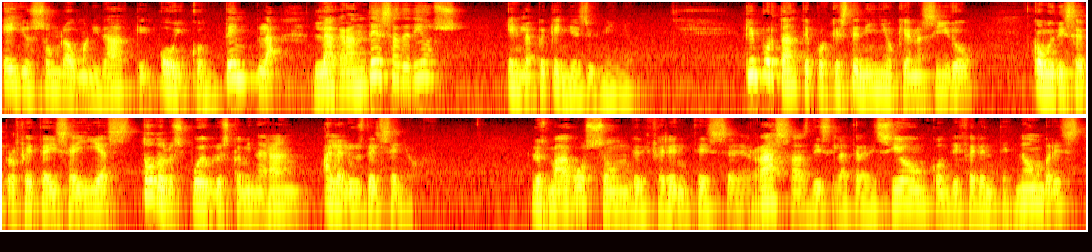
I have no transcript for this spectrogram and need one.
Ellos son la humanidad que hoy contempla la grandeza de Dios en la pequeñez de un niño. Qué importante porque este niño que ha nacido, como dice el profeta Isaías, todos los pueblos caminarán a la luz del Señor. Los magos son de diferentes eh, razas, dice la tradición, con diferentes nombres.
